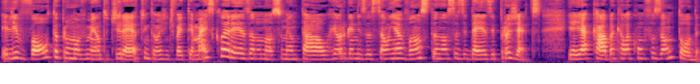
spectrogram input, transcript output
ele volta para o movimento direto, então a gente vai ter mais clareza no nosso mental, reorganização e avanço das nossas ideias e projetos. E aí acaba aquela confusão toda.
